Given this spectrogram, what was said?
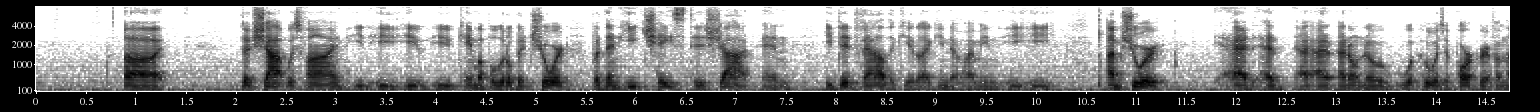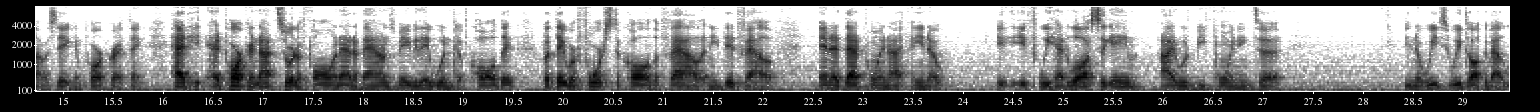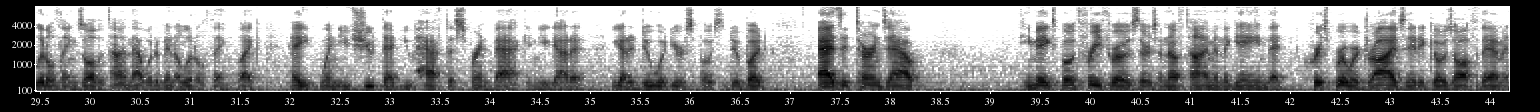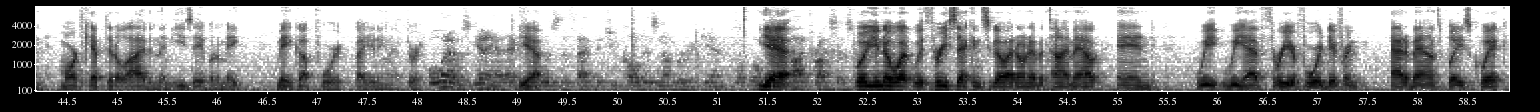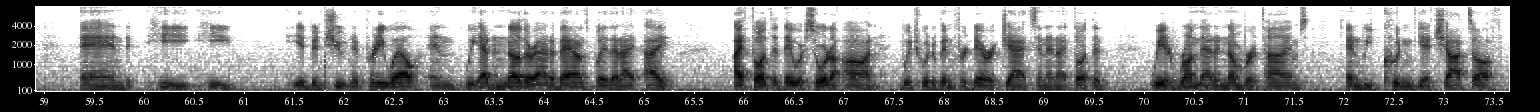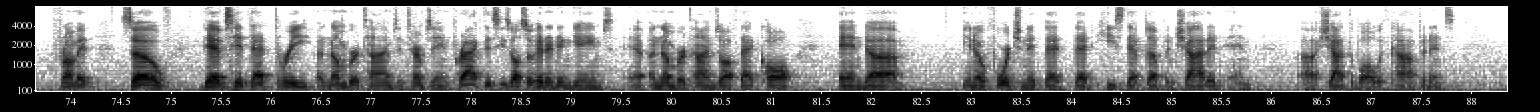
uh, the shot was fine. He, he, he, he came up a little bit short, but then he chased his shot and he did foul the kid. Like, you know, I mean, he, he I'm sure had had I, I- don't know wh- who was it Parker if I'm not mistaken Parker I think had had Parker not sort of fallen out of bounds maybe they wouldn't have called it but they were forced to call the foul and he did foul and at that point I you know i- if we had lost the game I would be pointing to you know we we talk about little things all the time that would have been a little thing like hey when you shoot that you have to sprint back and you gotta you gotta do what you're supposed to do but as it turns out he makes both free throws. There's enough time in the game that Kris Brewer drives it, it goes off of them, and Mark kept it alive, and then he's able to make make up for it by hitting that three. Well, what I was getting at actually Yeah. was the fact that you called his number again. What what was Yeah. Well, you know what? With three seconds to go, I don't have a timeout, and we we have three or four different out of bounds plays quick, and he he he had been shooting it pretty well, and we had another out of bounds play that I I, I thought that they were sort of on, which would have been for Derek Jackson, and I thought that we had run that a number of times, and we couldn't get shots off from it. So Dev's hit that three a number of times in terms of in practice. He's also hit it in games a- a number of times off that call, and uh, you know, fortunate that that he stepped up and shot it and uh, shot the ball with confidence.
